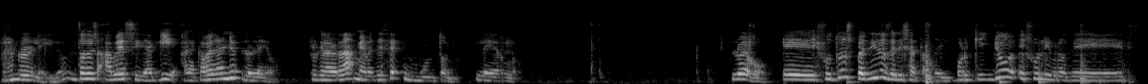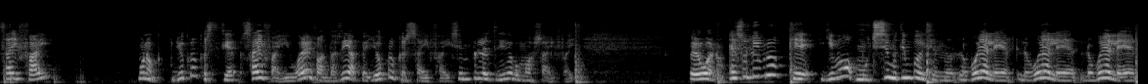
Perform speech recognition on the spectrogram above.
pero no lo he leído. Entonces, a ver si de aquí a que el año lo leo. Porque la verdad me apetece un montón leerlo. Luego, eh, Futuros Perdidos de Lisa Tadel. Porque yo es un libro de sci-fi. Bueno, yo creo que es sci-fi, igual es fantasía, pero yo creo que es sci-fi. Siempre lo he tenido como sci-fi. Pero bueno, es un libro que llevo muchísimo tiempo diciendo, lo voy a leer, lo voy a leer, lo voy a leer,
